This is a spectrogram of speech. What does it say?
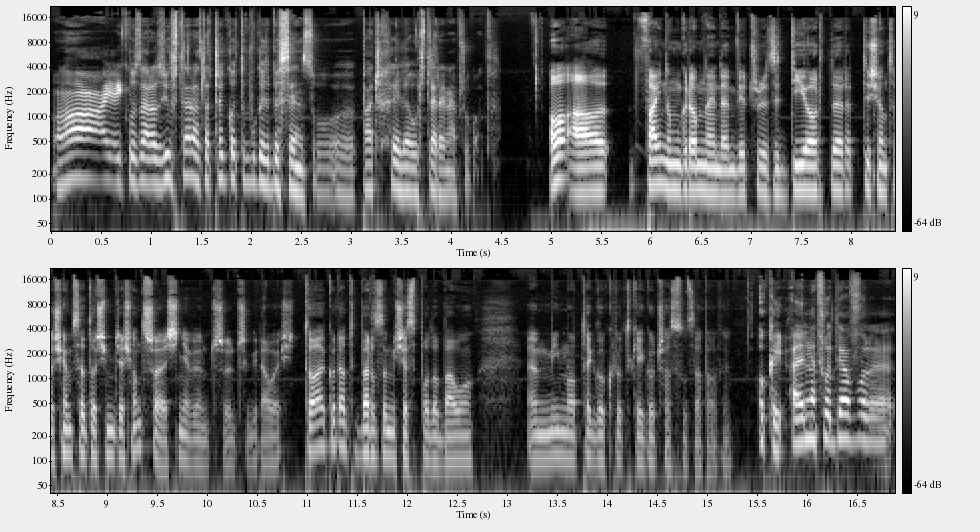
O, jejku, zaraz, już teraz, dlaczego to w ogóle jest bez sensu? Patch Halo 4 na przykład. O, a fajną grą na jeden wieczór jest The Order 1886. Nie wiem, czy, czy grałeś. To akurat bardzo mi się spodobało. E, mimo tego krótkiego czasu zabawy. Okej, okay, ale na przykład ja wolę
